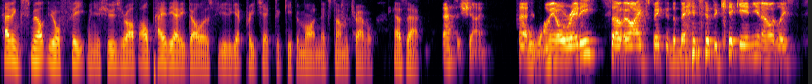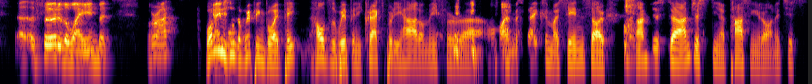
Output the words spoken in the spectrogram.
having smelt your feet when your shoes are off, I'll pay the eighty dollars for you to get pre-checked to keep them on next time we travel. How's that? That's a shame. That is, I mean, already. So I expected the banter to kick in, you know, at least a third of the way in. But all right. Well, I'm usually the whipping boy. Pete holds the whip and he cracks pretty hard on me for uh, all my mistakes and my sins. So I'm just, uh, I'm just, you know, passing it on. It's just,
